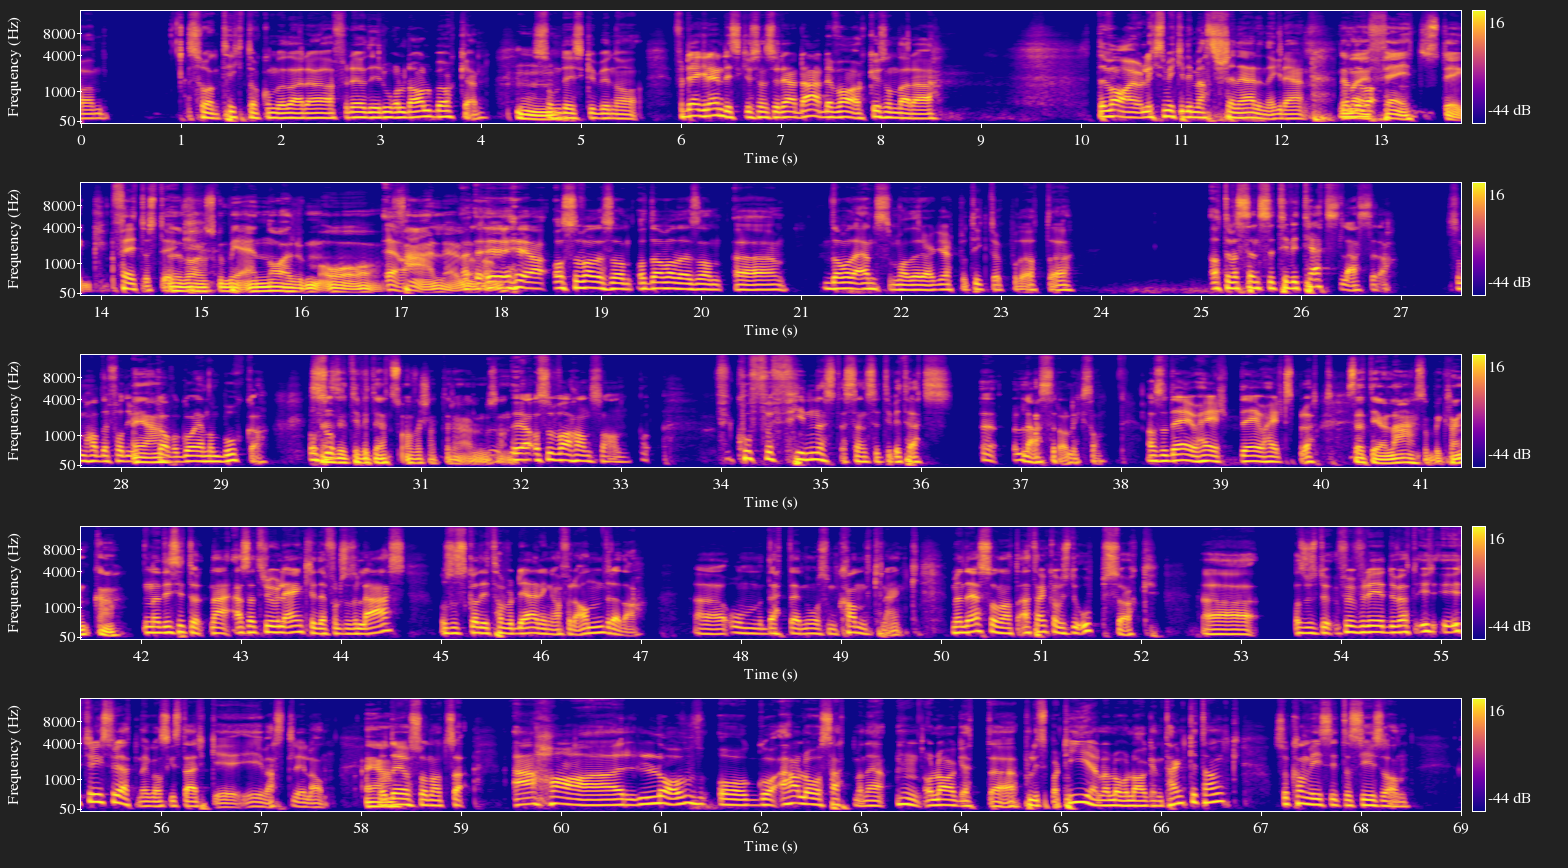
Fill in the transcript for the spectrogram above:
så en TikTok om det der, eh, for det er jo de Roald Dahl-bøkene som de skulle begynne å For det greiene de skulle sensurere der, det var jo ikke sånn der eh, Det var jo liksom ikke de mest sjenerende greiene. Det var jo feit og stygg. feit og Det stygg. var, skulle bli enorm og Ja. fæl. Eller noe sånt. Ja, og så var det sånn, og da var det sånn uh, Da var det en som hadde reagert på TikTok på det at eh, At det var sensitivitetslesere som hadde fått i Ja. oppgave å gå gjennom boka. Og Sensitivitetsoversettere eller noe sånt. ja, og så var han sånn Hvorfor finnes det sensitivitetslesere, liksom? Altså, det er jo helt, det er jo helt sprøtt. Sitter de og leser og blir krenka? Nei, de sitter, nei, altså jeg tror vel egentlig det er folk som leser, og så skal de ta vurderinger for andre, da. Uh, om dette er noe som kan krenke. Men det er sånn at jeg tenker hvis du oppsøker uh, altså hvis du, for, fordi du vet, yt- Ytringsfriheten er ganske sterk i, i vestlige land. Ja. Og det er jo sånn at så, jeg har lov å gå Jeg har lov å sette meg ned og lage et eh, politisk parti, eller lov å lage en tenketank. Så kan vi sitte og si sånn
